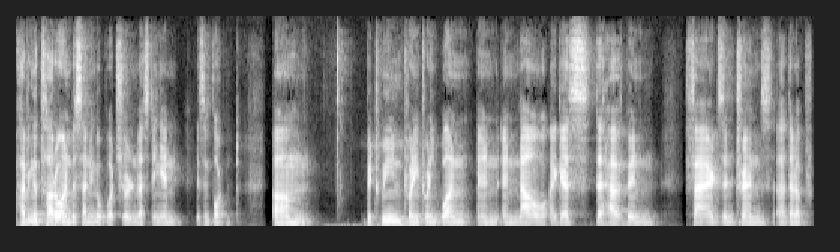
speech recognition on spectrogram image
having a thorough understanding of what you're investing in is important. Um, between 2021 and and now, I guess there have been fads and trends uh, that have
